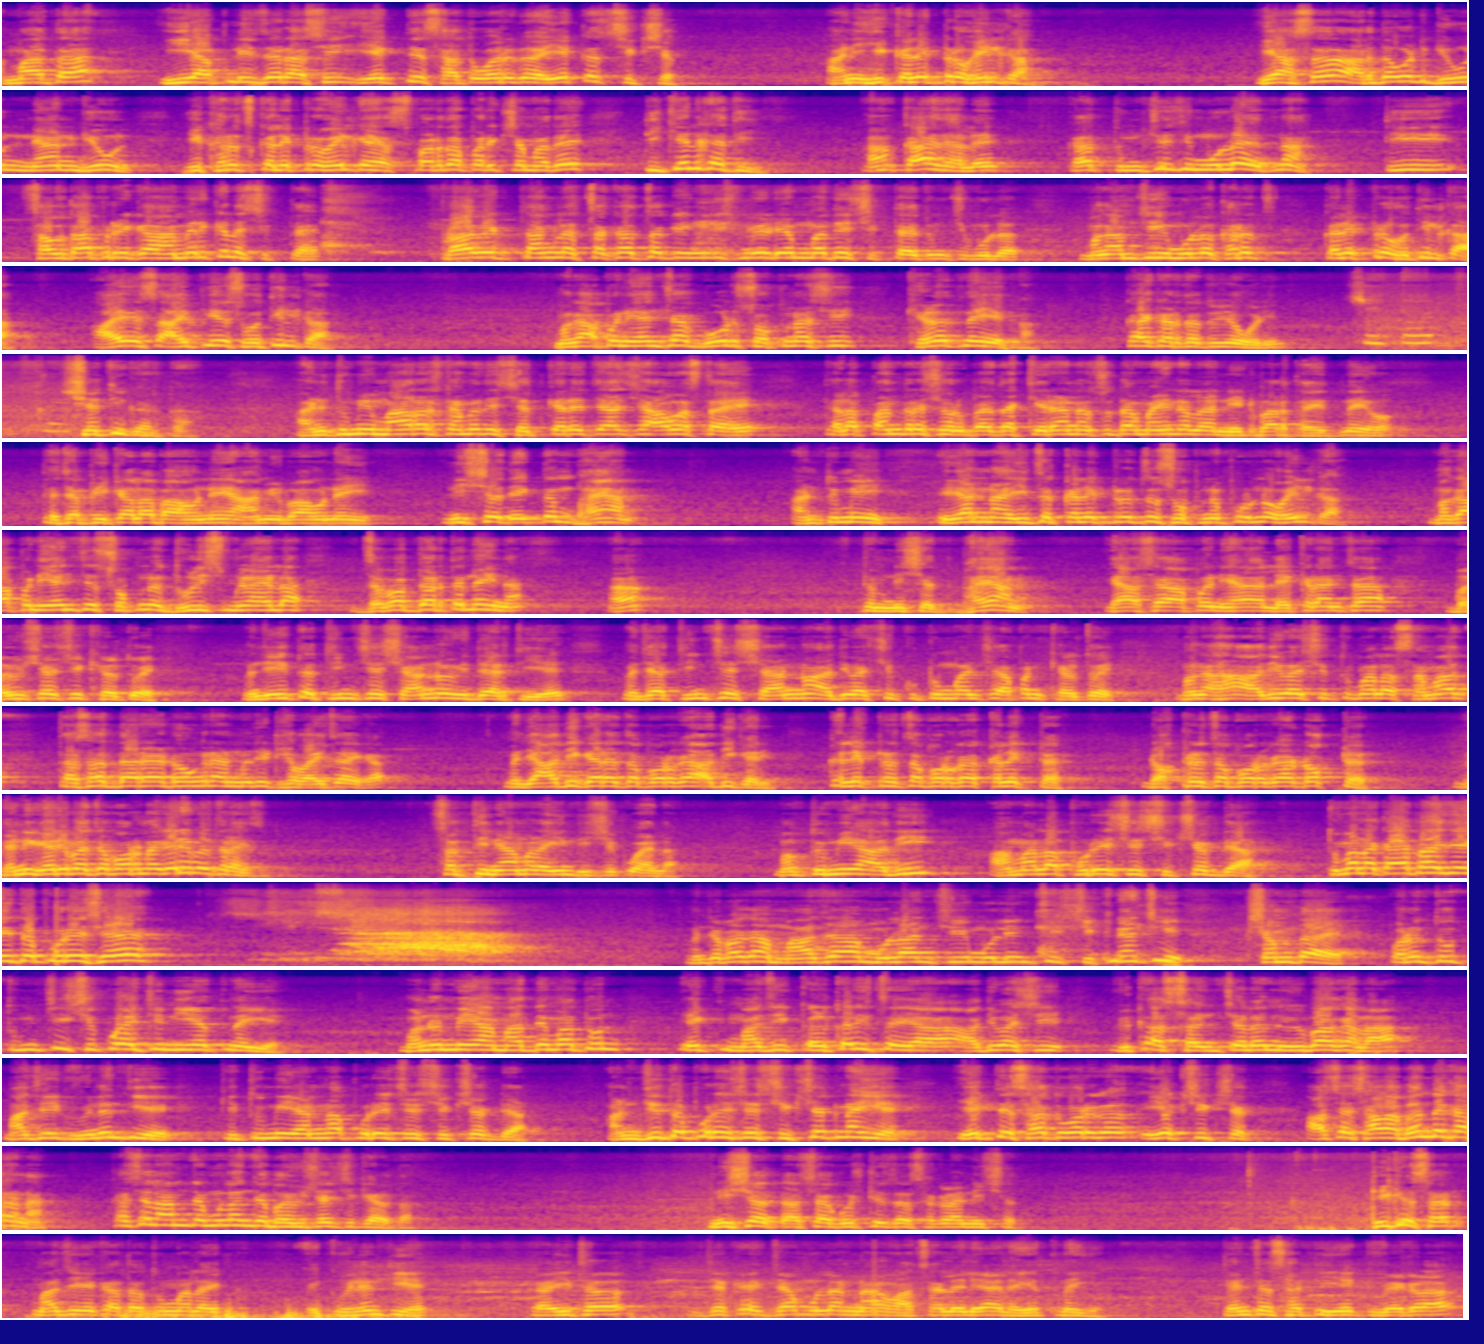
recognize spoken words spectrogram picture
मग आता ही आपली जर अशी एक ते सात वर्ग एकच शिक्षक आणि ही कलेक्टर होईल का? हे असं अर्धवट घेऊन ज्ञान घेऊन ही खरंच कलेक्टर होईल का या स्पर्धा परीक्षेमध्ये? टिकेल का ती? हां काय झालं आहे का तुमची जी मुलं आहेत ना ती साऊथ आफ्रिका अमेरिकेला शिकताय प्रायव्हेट चांगल्या चकाचक इंग्लिश मिडियममध्ये शिकताय तुमची मुलं. मग आमची ही मुलं खरंच कलेक्टर होतील का? I S I P S होतील का? मग आपण यांच्या गोड स्वप्नाशी खेळत नाही आहे का? काय करता तुझे वडील? शेती करता. आणि तुम्ही महाराष्ट्रामध्ये शेतकऱ्याची अशी अवस्था आहे त्याला पंधराशे रुपयाचा किराणासुद्धा महिन्याला नीट भरता येत नाही हो. त्याच्या पिकाला भाव नाही हमी भाव नाही. निश्चित एकदम भयान. आणि तुम्ही यांना हिचं कलेक्टरचं स्वप्न पूर्ण होईल का? मग आपण यांचे स्वप्न धुळीस मिळायला जबाबदार तर नाही ना? हां? एकदम निषेध भयान. या अशा आपण ह्या लेकरांच्या भविष्याशी खेळतोय. म्हणजे इथं तीनशे शहाण्णव विद्यार्थी आहे. म्हणजे या तीनशे शहाण्णव आदिवासी कुटुंबांशी आपण खेळतोय. मग हा आदिवासी तुम्हाला समाज तसाच दाऱ्या डोंगरांमध्ये ठेवायचा आहे का? म्हणजे अधिकाऱ्याचा पोरगा अधिकारी कलेक्टरचा पोरगा कलेक्टर डॉक्टरचा पोरगा डॉक्टर. यांनी गरीबाच्या पोरांना गरीबच राहायचं. सक्तीने आम्हाला हिंदी शिकवायला. मग तुम्ही आधी आम्हाला पुरेसे शिक्षक द्या. तुम्हाला काय पाहिजे इथं पुरेसे? म्हणजे बघा माझ्या मुलांची मुलींची शिकण्याची क्षमता आहे परंतु तुमची शिकवायची नियत नाही आहे म्हणून मी या माध्यमातून एक माझी कळकळीचं या आदिवासी विकास संचलन विभागाला माझी एक विनंती आहे की तुम्ही यांना पुरेसे शिक्षक द्या. आणि जिथं पुरेसे शिक्षक नाही आहे एक ते सात वर्ग एक शिक्षक अशा शाळा बंद करा ना. कशाला आमच्या मुलांच्या भविष्याशी खेळता निषेध अशा गोष्टीचा सगळा निषेध. ठीक आहे सर. माझी एक आता तुम्हाला एक एक विनंती आहे. का इथं जे काही ज्या मुलांना वाचायला लिहायला येत नाही आहे त्यांच्यासाठी एक वेगळा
